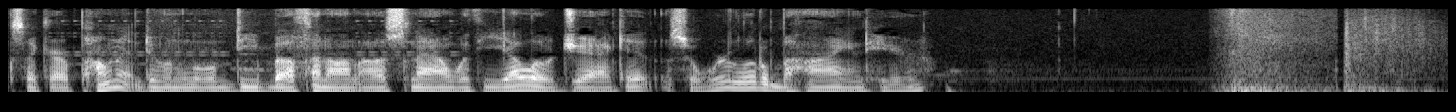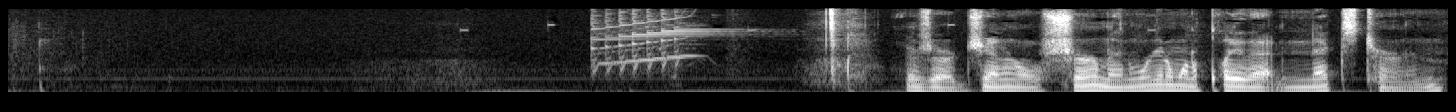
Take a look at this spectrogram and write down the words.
Looks like our opponent doing a little debuffing on us now with Yellow Jacket, so we're a little behind here. There's our General Sherman. We're going to want to play that next turn.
